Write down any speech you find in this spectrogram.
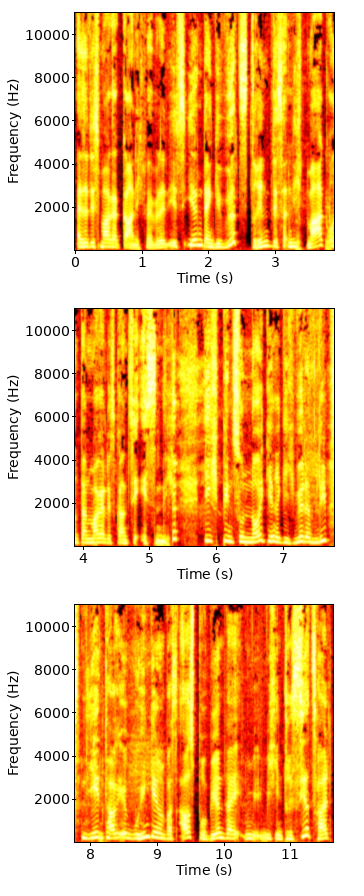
Also das mag er gar nicht, weil da ist irgendein Gewürz drin, das er nicht mag und dann mag er das ganze Essen nicht. Ich bin so neugierig, ich würde am liebsten jeden Tag irgendwo hingehen und was ausprobieren, weil mich interessiert's halt.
